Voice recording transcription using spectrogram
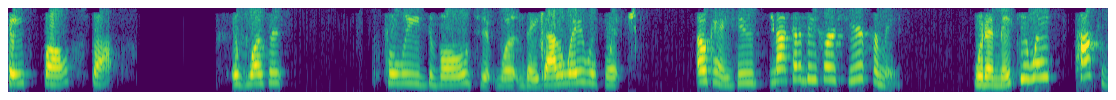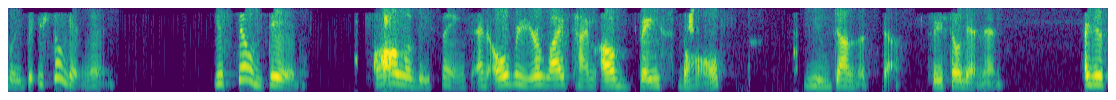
baseball stats. It wasn't fully divulged. It was they got away with it. Okay, dude, not going to be first year for me. Would I make you wait? Possibly, but you're still getting in. You still did all of these things, and over your lifetime of baseball, you've done this stuff. So you're still getting in. I just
